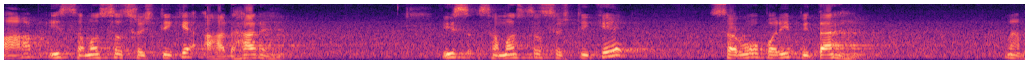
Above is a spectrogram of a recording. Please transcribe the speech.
आप इस समस्त सृष्टि के आधार हैं। इस समस्त सृष्टि के सर्वोपरि पिता हैं। ना,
